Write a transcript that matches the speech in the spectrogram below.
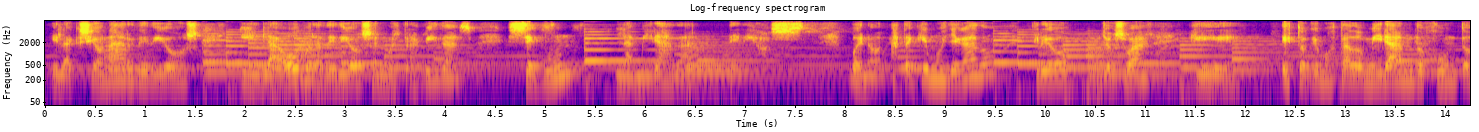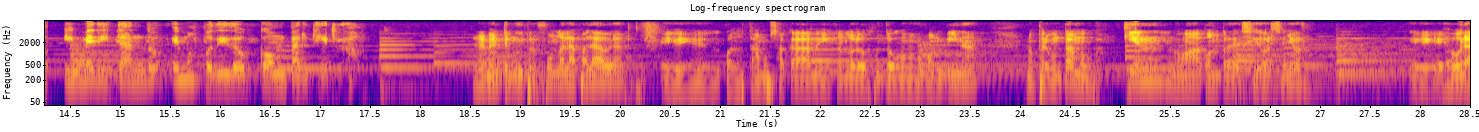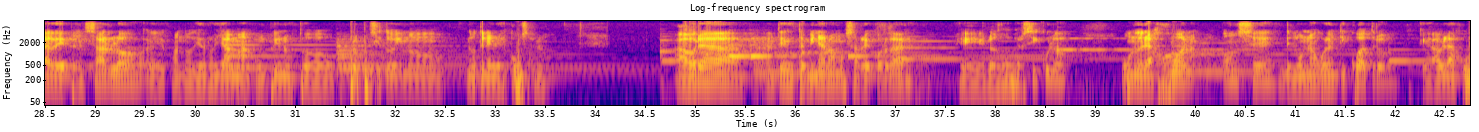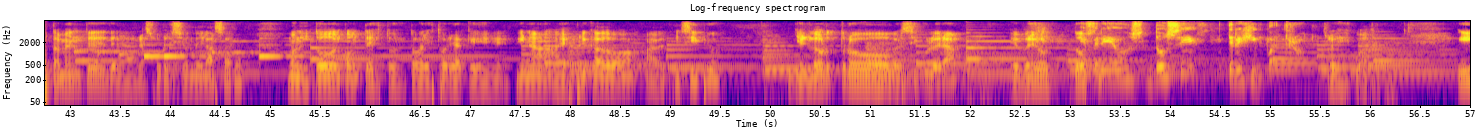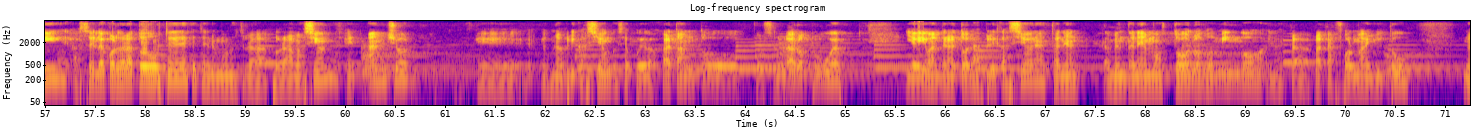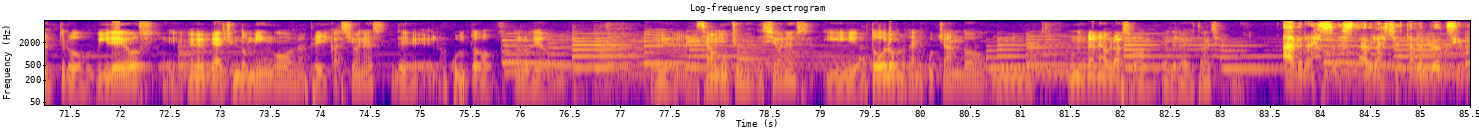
el accionar de Dios y la obra de Dios en nuestras vidas según la mirada de Dios. Bueno, hasta aquí hemos llegado. Creo, Joshua, que esto que hemos estado mirando juntos y meditando, hemos podido compartirlo realmente muy profunda la palabra. Eh, cuando estábamos acá meditándolo junto con, con Vina, nos preguntamos, ¿quién nos ha contradecido al Señor? Eh, es hora de pensarlo eh, cuando Dios nos llama a cumplir nuestro propósito y no, no tener excusas. ¿no? Ahora, antes de terminar, vamos a recordar los dos versículos. Uno era Juan 11, del 1 al 44, que habla justamente de la resurrección de Lázaro bueno, y todo el contexto, toda la historia que Pina ha explicado al principio. Y el otro versículo era Hebreos 12. Hebreos 12, 3 y 4. 3 y 4. Y hacerle acordar a todos ustedes que tenemos nuestra programación en Anchor. Eh, es una aplicación que se puede bajar tanto por celular o por web. Y ahí van a tener todas las aplicaciones. También, también tenemos todos los domingos en nuestra plataforma de YouTube nuestros videos, eh, MPH en domingo, las predicaciones de los cultos de los días domingos. Eh, les deseamos muchas bendiciones y a todos los que nos están escuchando un, un gran abrazo desde la distancia. Abrazos, abrazos, hasta la próxima.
